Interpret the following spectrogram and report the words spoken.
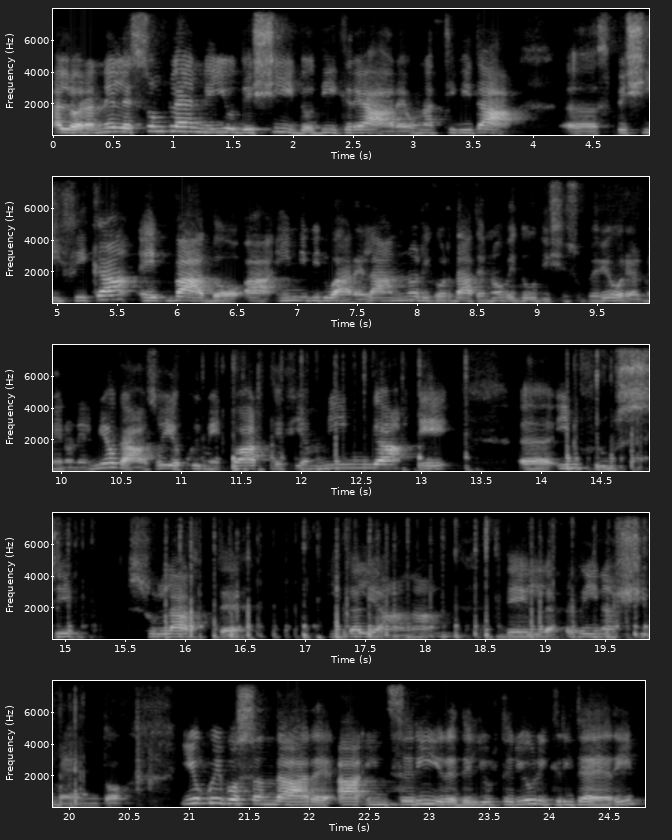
Allora, nel lesson plan io decido di creare un'attività eh, specifica e vado a individuare l'anno, ricordate 9-12 superiore almeno nel mio caso, io qui metto arte fiamminga e eh, influssi sull'arte italiana del Rinascimento. Io qui posso andare a inserire degli ulteriori criteri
